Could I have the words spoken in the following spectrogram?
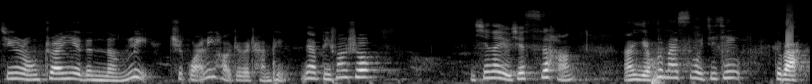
金融专业的能力去管理好这个产品？那比方说，你现在有些私行啊也会卖私募基金，对吧？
